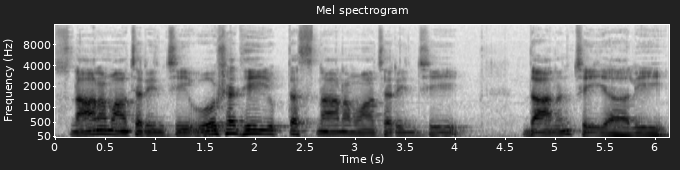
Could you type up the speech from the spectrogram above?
స్నానం ఆచరించి ఓషధీయుక్త స్నానం ఆచరించి దానం చెయ్యాలి.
